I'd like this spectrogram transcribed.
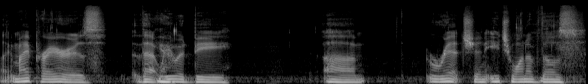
like my prayer is that we Mm-hmm. Would be um, rich in each one of those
